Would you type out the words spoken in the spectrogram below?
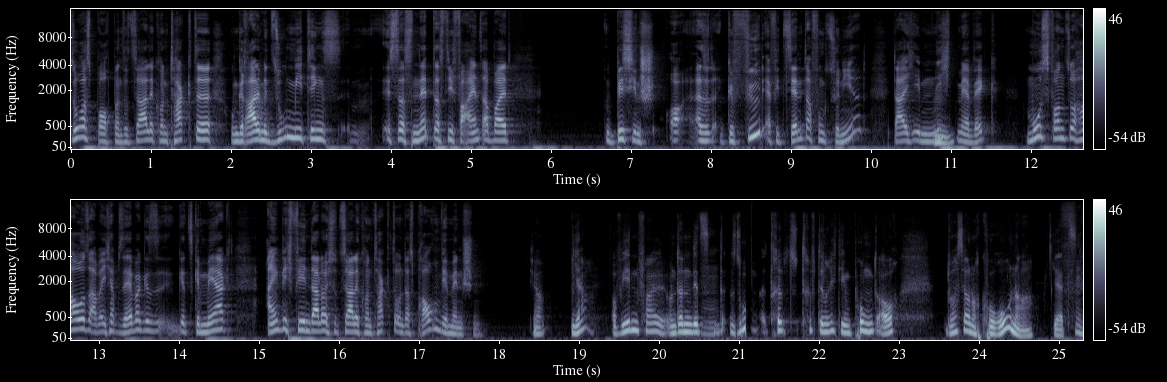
sowas braucht man, soziale Kontakte und gerade mit Zoom-Meetings ist das nett, dass die Vereinsarbeit ein bisschen, sch- also gefühlt effizienter funktioniert, da ich eben nicht mehr weg muss von zu Hause, aber ich habe selber jetzt gemerkt, eigentlich fehlen dadurch soziale Kontakte und das brauchen wir Menschen. Ja, ja, auf jeden Fall. Und dann jetzt Mhm. Zoom trifft, trifft den richtigen Punkt auch. Du hast ja auch noch Corona jetzt. Hm.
